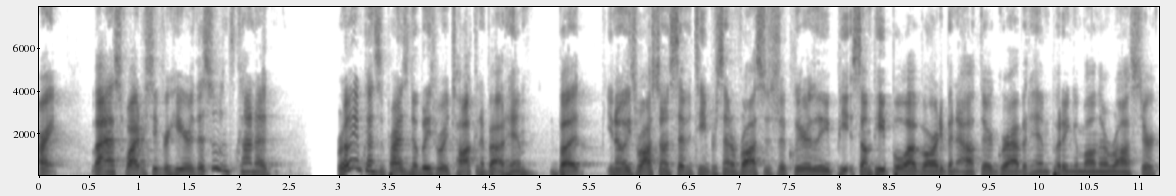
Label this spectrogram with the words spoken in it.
All right, last wide receiver here. This one's kind of really, I'm kind of surprised nobody's really talking about him. But you know, he's rostered on 17% of rosters, so clearly some people have already been out there grabbing him, putting him on their roster.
